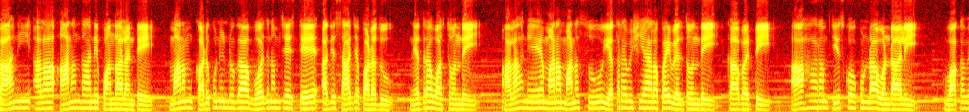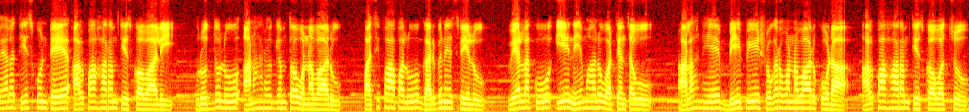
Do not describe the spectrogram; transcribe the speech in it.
కానీ అలా ఆనందాన్ని పొందాలంటే మనం కడుపు నిండుగా భోజనం చేస్తే అది సాధ్యపడదు నిద్ర వస్తుంది. అలానే మన మనస్సు ఇతర విషయాలపై వెళ్తుంది కాబట్టి ఆహారం తీసుకోకుండా ఉండాలి. ఒకవేళ తీసుకుంటే అల్పాహారం తీసుకోవాలి. వృద్ధులు అనారోగ్యంతో ఉన్నవారు పసిపాపలు గర్భిణీ స్త్రీలు వీళ్ళకు ఈ నియమాలు వర్తించవు. అలానే బీపీ షుగర్ ఉన్నవారు కూడా అల్పాహారం తీసుకోవచ్చు.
